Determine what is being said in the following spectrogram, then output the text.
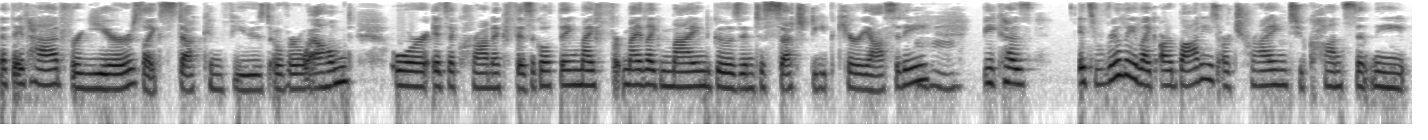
that they've had for years, like stuck, confused, overwhelmed, or it's a chronic physical thing, my, my like mind goes into such deep curiosity mm-hmm. because it's really like our bodies are trying to constantly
